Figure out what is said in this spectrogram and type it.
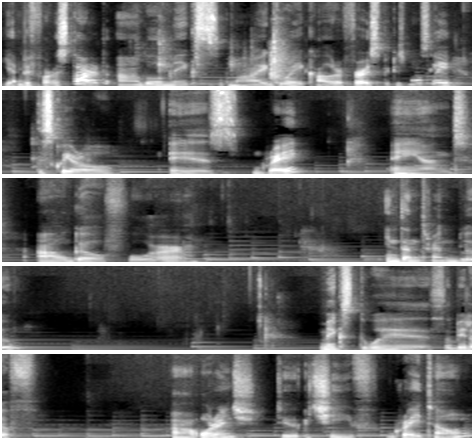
yeah, before I start, I will mix my gray color first because mostly the squirrel is gray and I'll go for Indanthrene blue mixed with a bit of uh, orange to achieve gray tone.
